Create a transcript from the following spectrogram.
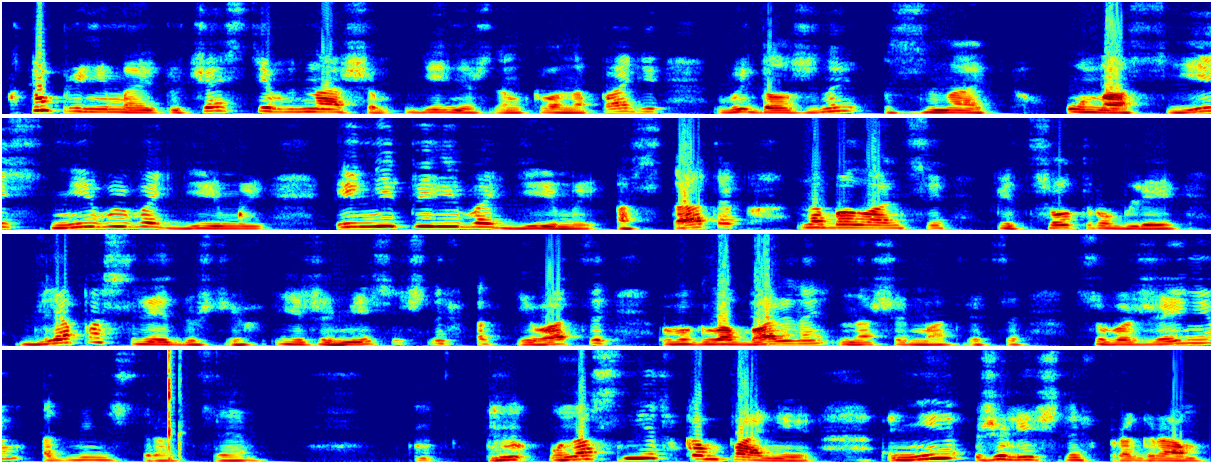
кто принимает участие в нашем денежном клонопаде, вы должны знать у нас есть невыводимый и непереводимый остаток на балансе 500 рублей для последующих ежемесячных активаций в глобальной нашей матрице. С уважением, администрация. У нас нет в компании ни жилищных программ,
